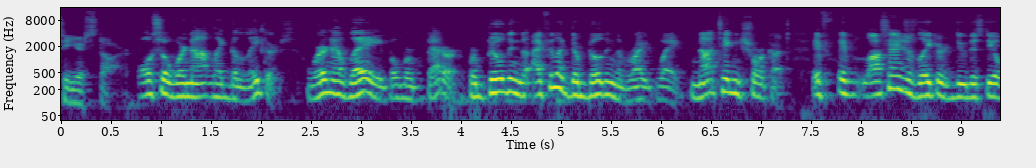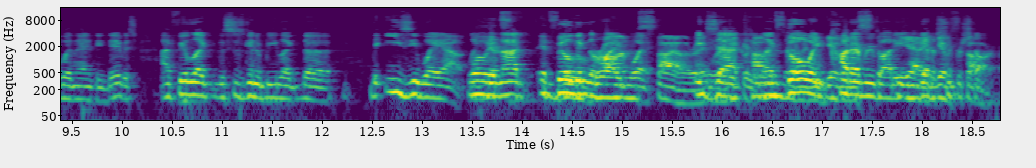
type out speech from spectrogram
to your star. Also, we're not like the Lakers. We're in LA, but we're better. We're building the. I feel like they're building the right way, not taking shortcuts. If if Los Angeles Lakers do this deal with Anthony Davis, I feel like this is going to be like the the easy way out. Like Well, they're it's- not it's building the the, right way. style, right, Exactly. Like go then and, cut a st- everybody yeah, and get a superstar.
